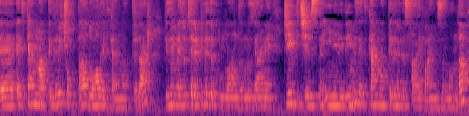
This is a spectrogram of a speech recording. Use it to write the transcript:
e, etken maddeleri çok daha doğal etken maddeler. Bizim mezoterapide de kullandığımız yani cilt içerisine iğnelediğimiz etken maddelere de sahip aynı zamanda.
